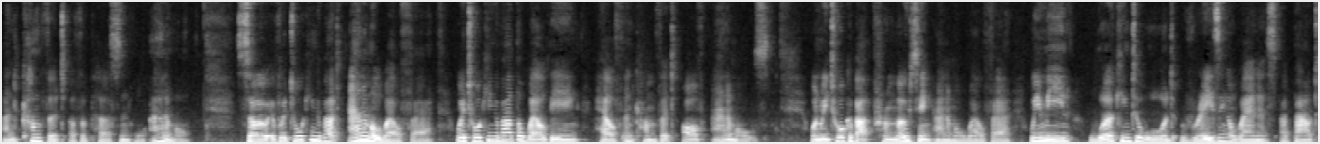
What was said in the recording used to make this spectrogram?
and comfort of a person or animal. So, if we're talking about animal welfare, we're talking about the well being, health, and comfort of animals. When we talk about promoting animal welfare, we mean working toward raising awareness about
